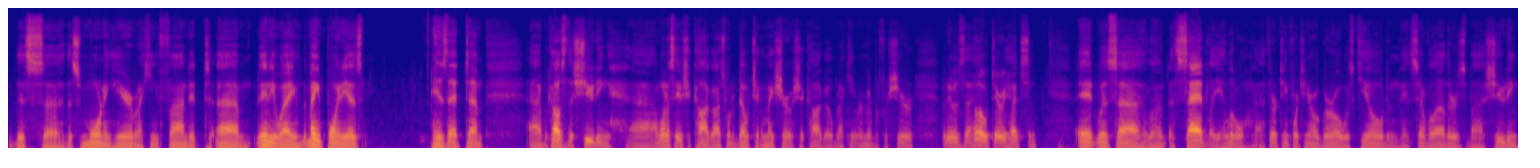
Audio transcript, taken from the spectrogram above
this uh, this morning here, but I can't find it. Um, anyway, the main point is is that. Um, uh, because of the shooting, uh, I want to say it was Chicago. I just want to double check and make sure it was Chicago, but I can't remember for sure. But it was hello Terry Hudson. It was uh, sadly a little uh, 13, 14 year old girl was killed, and, and several others by shooting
